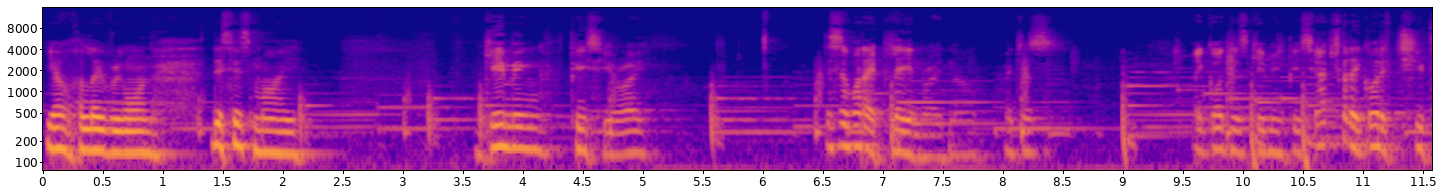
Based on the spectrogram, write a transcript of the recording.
Yo, hello everyone. This is my gaming PC, right? This is what I play in right now. I just I got this gaming PC. Actually, I got it cheap.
